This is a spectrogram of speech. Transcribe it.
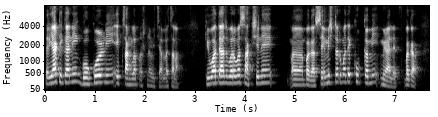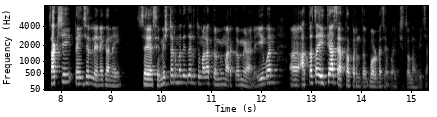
तर या ठिकाणी गोकुळने एक चांगला प्रश्न विचारला. चला. किंवा त्याचबरोबर साक्षीने बघा सेमिस्टरमध्ये खूप कमी मिळालेत. बघा साक्षी टेन्शन लेणे का नाही? से सेमिस्टरमध्ये जर तुम्हाला कमी मार्क मिळाले इवन आत्ताचा इतिहास आहे आतापर्यंत बोर्डाच्या परीक्षेचा दहावीच्या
